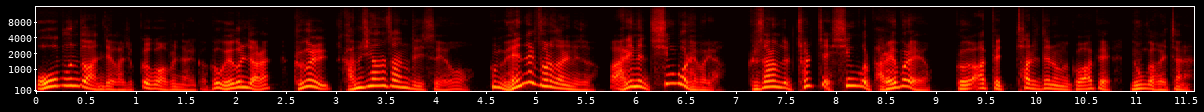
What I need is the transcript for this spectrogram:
5분도 안 돼가지고 끌고 와버린다니까. 그거 왜 그런지 알아? 그걸 감시하는 사람들이 있어요. 그럼 맨날 돌아다니면서 아니면 신고를 해버려. 그 사람들은 철저히 신고를 바로 해버려요. 그 앞에 차를 대놓으면 그 앞에 누군가가 있잖아.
